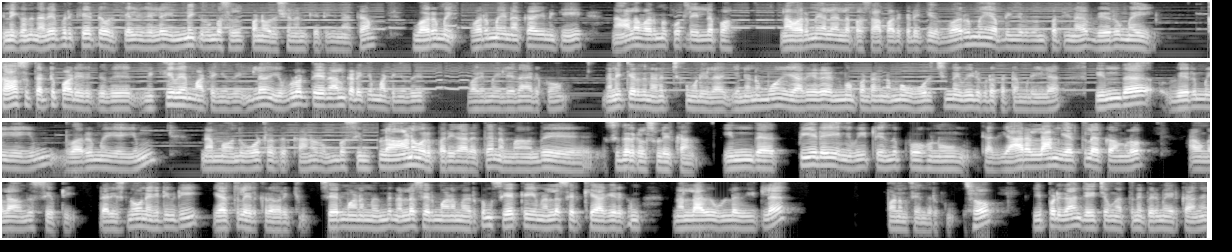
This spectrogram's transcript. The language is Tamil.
இன்றைக்கி வந்து நிறைய பேர் கேட்ட ஒரு கேள்விகளில் இன்றைக்கி ரொம்ப செலக்ட் பண்ண ஒரு விஷயம் என்னன்னு கேட்டிங்கனாக்கா வறுமை. வறுமைனாக்கா இன்றைக்கி நான்லாம் வறுமை கோட்டில் இல்லைப்பா. நான் வறுமையால் இல்லைப்பா சாப்பாடு கிடைக்கிது. வறுமை அப்படிங்கிறது வந்து பார்த்திங்கன்னா வெறுமை. காசு தட்டுப்பாடு இருக்குது நிற்கவே மாட்டேங்குது. இல்லை எவ்வளோ தேடினாலும் கிடைக்க மாட்டேங்குது. வறுமையிலே தான் இருக்கும். நினைக்கிறது நினச்சிக்க முடியல. என்னென்னமோ யார் யாரோ என்னமோ பண்ணுறாங்க நம்ம ஒரு சின்ன வீடு கூட கட்ட முடியல. இந்த வெறுமையையும் வறுமையையும் நம்ம வந்து ஓட்டுறதுக்கான ரொம்ப சிம்பிளான ஒரு பரிகாரத்தை நம்ம வந்து சிதர்கள் சொல்லியிருக்காங்க. இந்த பீடை எங்கள் வீட்டிலேருந்து போகணும். அது யாரெல்லாம் இடத்துல இருக்காங்களோ அவங்களாம் வந்து safety. There is no negativity இடத்துல இருக்கிற வரைக்கும். சேர்மானம் வந்து நல்ல சேர்மானமாக இருக்கும். சேர்க்கையும் நல்ல சேர்க்கையாக இருக்கும். நல்லாவே உள்ள வீட்டில் பணம் சேர்ந்துருக்கும். ஸோ இப்படி தான் ஜெயித்தவங்க அத்தனை பேருமே இருக்காங்க.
